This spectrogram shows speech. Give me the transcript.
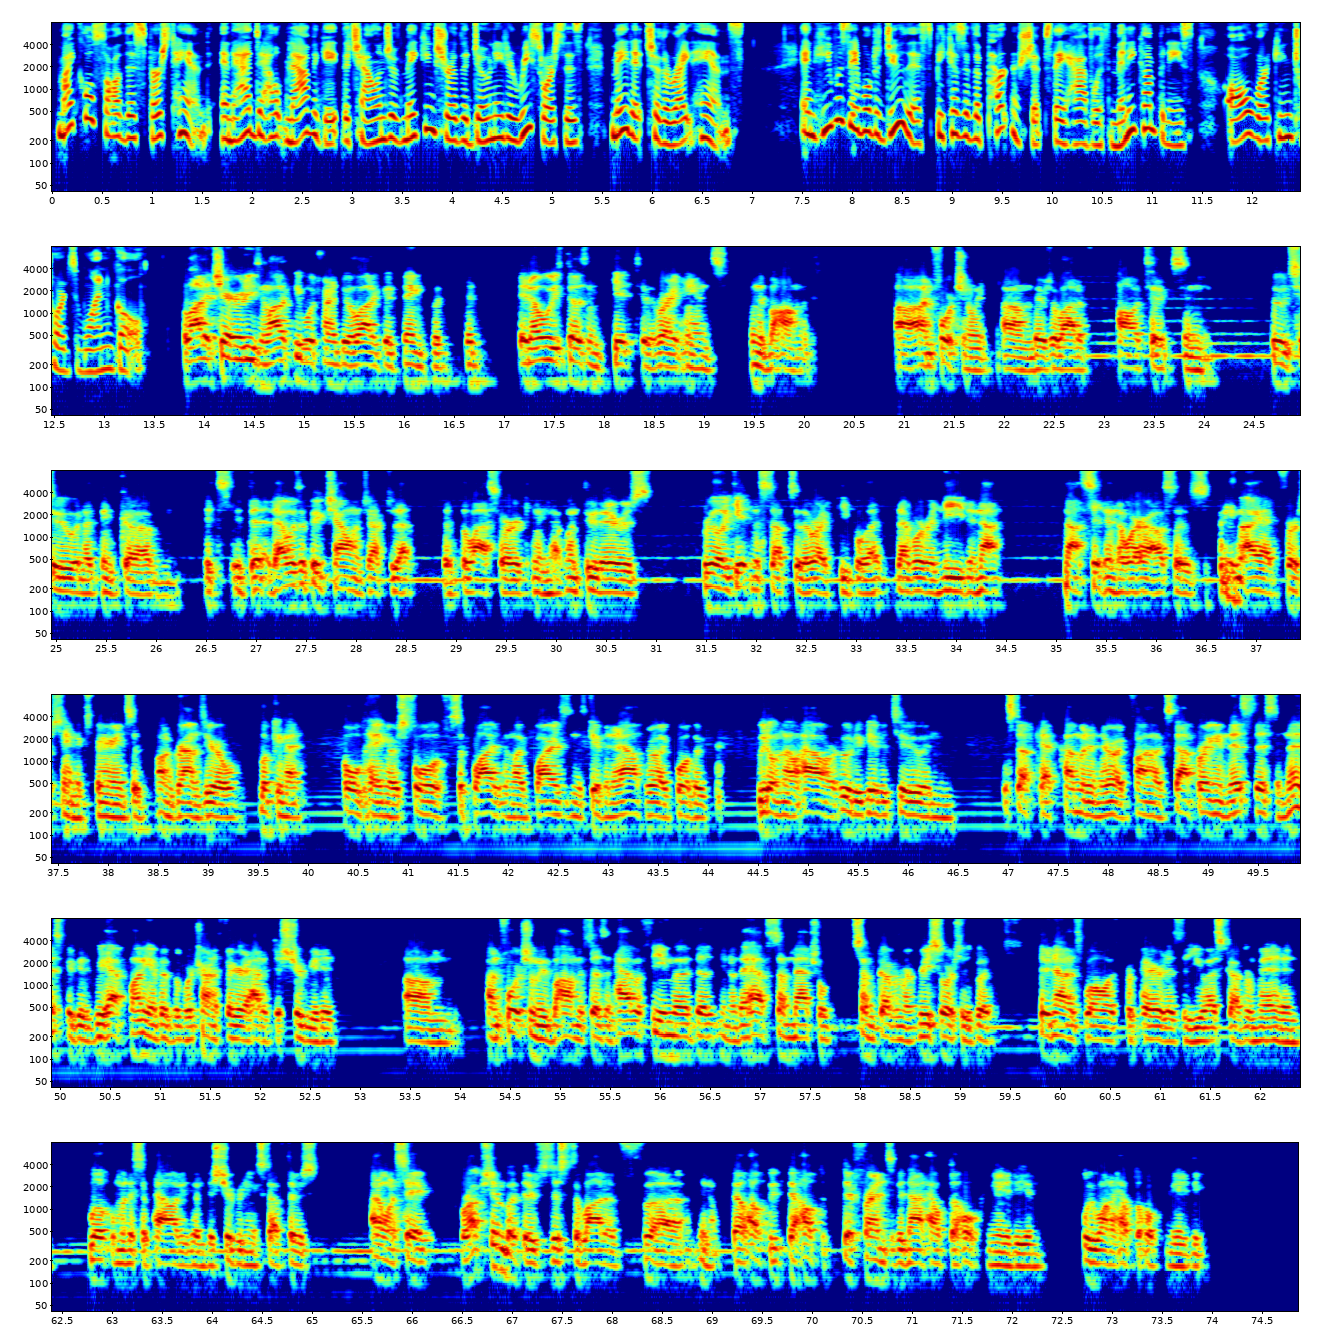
Michael saw this firsthand and had to help navigate the challenge of making sure the donated resources made it to the right hands. And he was able to do this because of the partnerships they have with many companies, all working towards one goal a lot of charities and a lot of people are trying to do a lot of good things, but it, it always doesn't get to the right hands in the Bahamas. Uh, unfortunately, um, there's a lot of politics and who's who, and I think um, it's it, that was a big challenge after that. The, the last hurricane that went through there is really getting the stuff to the right people that, that were in need and not not sitting in the warehouses. I had firsthand experience on ground zero looking at old hangars full of supplies and like, isn't this giving it out? They're like, well, we don't know how or who to give it to. And the stuff kept coming and they're like, finally, like, stop bringing this, this, and this because we have plenty of it, but we're trying to figure out how to distribute it. Um, unfortunately, the Bahamas doesn't have a FEMA. You know, they have some natural, some government resources, but they're not as well as prepared as the U.S. government and local municipalities and distributing stuff. There's, I don't want to say corruption, but there's just a lot of, uh, you know, they'll help, they'll help their friends, but not help the whole community. And we want to help the whole community.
